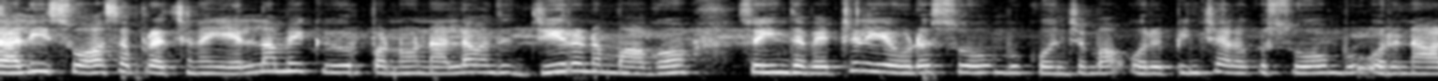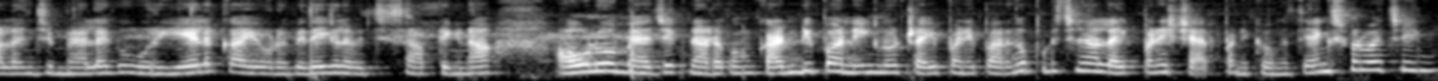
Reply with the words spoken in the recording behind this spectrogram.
சளி சுவாச பிரச்சனை எல்லாமே க்யூர் பண்ணும். நல்லா வந்து ஜீரணமாகும். ஸோ இந்த வெற்றிலையோட சோம்பு கொஞ்சமாக ஒரு பிஞ்ச அளவுக்கு சோம்பு ஒரு நாலஞ்சு மிளகு ஒரு ஏலக்காயோட விதைகளை வச்சு சாப்பிட்டிங்கன்னா அவ்வளோ மேஜிக் நடக்கும். கண்டிப்பாக நீங்களும் ட்ரை பண்ணி பாருங்கள் பிடிச்சினா லைக் பண்ணி ஷேர் பண்ணிக்கோங்க. தேங்க்ஸ் ஃபார் வாட்சிங்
